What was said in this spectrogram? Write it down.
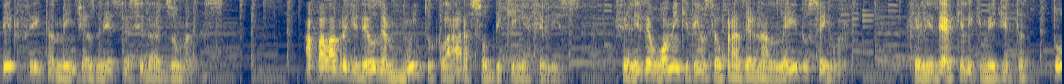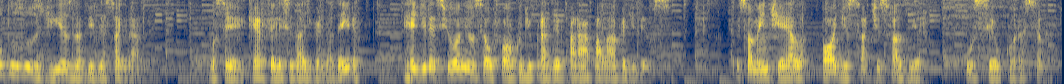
perfeitamente as necessidades humanas. A palavra de Deus é muito clara sobre quem é feliz. Feliz é o homem que tem o seu prazer na lei do Senhor. Feliz é aquele que medita todos os dias na Bíblia Sagrada. Você quer felicidade verdadeira? Redirecione o seu foco de prazer para a palavra de Deus, pois somente ela pode satisfazer o seu coração.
